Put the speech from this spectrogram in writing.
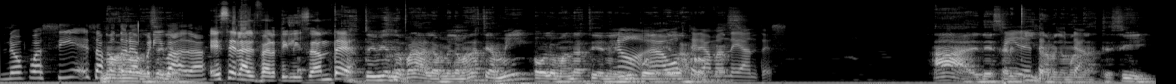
No fue así, esa No, foto no, era en serio. privada. ¿Ese era el fertilizante? Estoy viendo, pará, ¿lo- ¿me lo mandaste a mí o lo mandaste en el No, grupo de a En vos te la mandé antes. Ah, de de cerquita me lo mandaste, sí.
